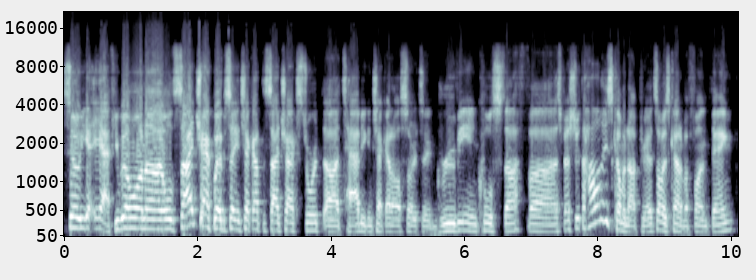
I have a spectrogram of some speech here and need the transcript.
So yeah, yeah, if you go on uh, old Sidetrack website and check out the Sidetrack store uh, tab, you can check out all sorts of groovy and cool stuff, uh, especially with the holidays coming up here. It's always kind of a fun thing.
